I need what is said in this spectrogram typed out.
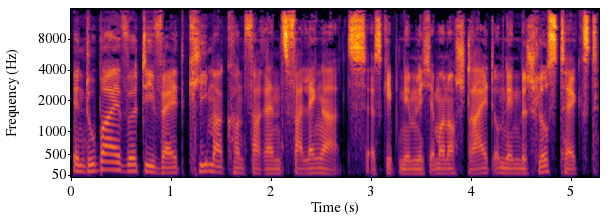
In Dubai wird die Weltklimakonferenz verlängert. Es gibt nämlich immer noch Streit um den Beschlusstext.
